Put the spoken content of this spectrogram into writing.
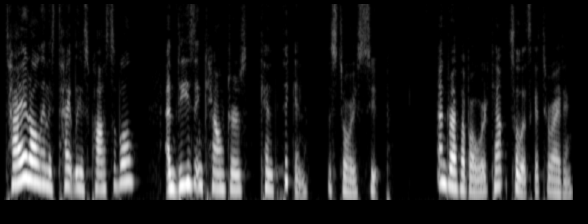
Tie it all in as tightly as possible, and these encounters can thicken the story's soup and drive up our word count. So let's get to writing.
